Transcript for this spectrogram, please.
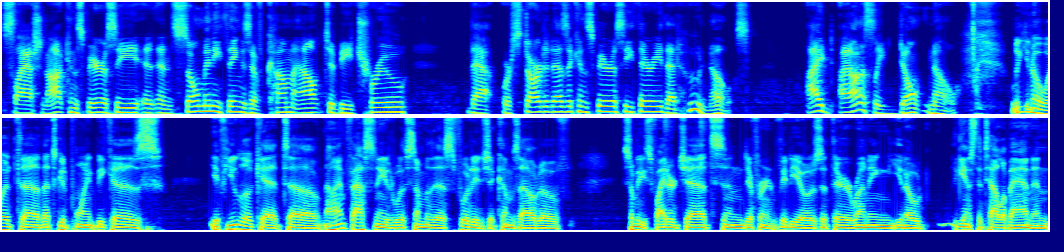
slash not conspiracy and, and so many things have come out to be true that were started as a conspiracy theory that who knows I I honestly don't know. Well, you know what? Uh, that's a good point because if you look at uh, now, I'm fascinated with some of this footage that comes out of some of these fighter jets and different videos that they're running. You know, against the Taliban and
